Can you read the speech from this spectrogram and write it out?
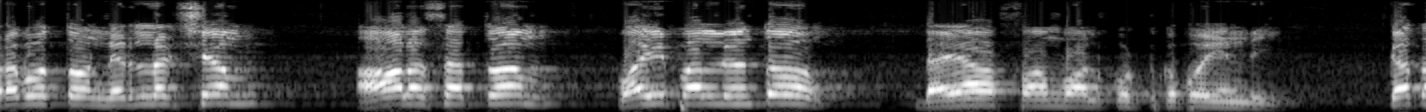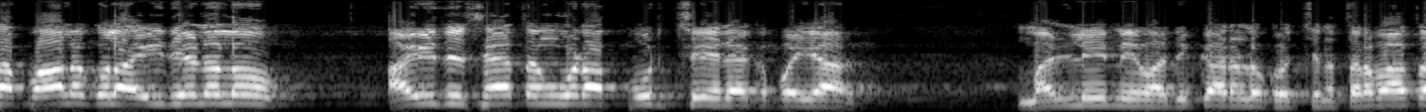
ప్రభుత్వం నిర్లక్ష్యం ఆలసత్వం వైఫల్యంతో డయాఫామ్ వాల్ కొట్టుకుపోయింది. గత పాలకుల ఐదేళ్ళలో ఐదు శాతం కూడా పూర్తి చేయలేకపోయారు. మళ్ళీ మేము అధికారంలోకి వచ్చిన తర్వాత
